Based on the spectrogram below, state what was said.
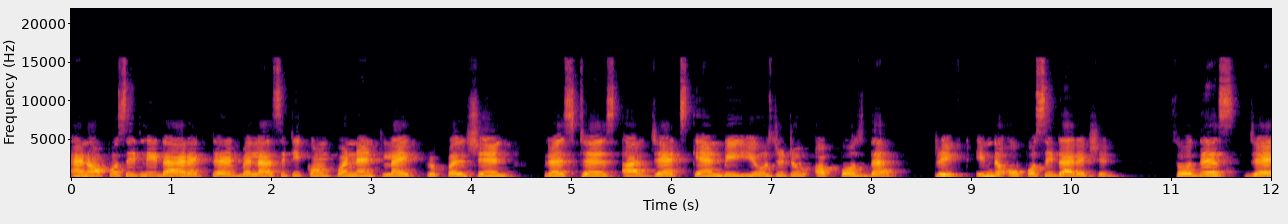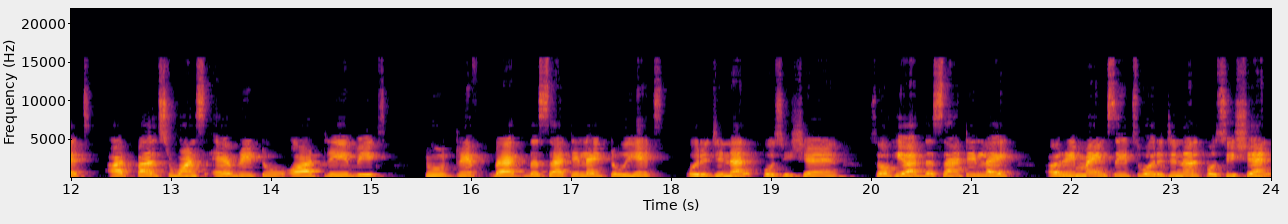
an oppositely directed velocity component like propulsion, thrusters or jets can be used to oppose the drift in the opposite direction. So these jets are pulsed once every two or three weeks to drift back the satellite to its original position. So here the satellite Uh, remains its original position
